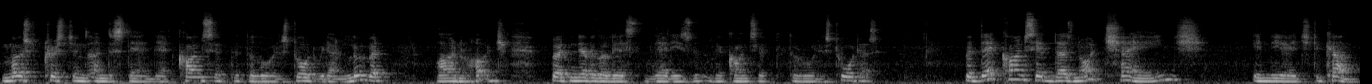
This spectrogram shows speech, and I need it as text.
most Christians understand that concept that the Lord has taught. We don't live it by and large, but nevertheless, that is the concept that the Lord has taught us. But that concept does not change in the age to come.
